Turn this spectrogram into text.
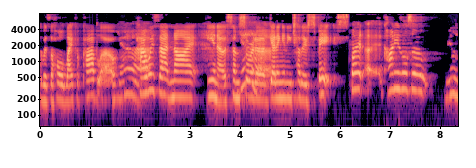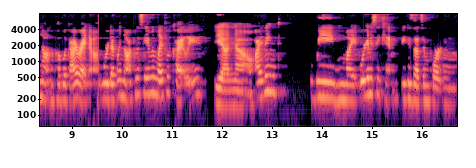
was the whole life of Pablo. Yeah. How is that not, you know, some sort of getting in each other's space? But uh, Kanye's also really not in the public eye right now. We're definitely not going to see him in Life of Kylie. Yeah, no. I think we might we're going to see Kim because that's important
